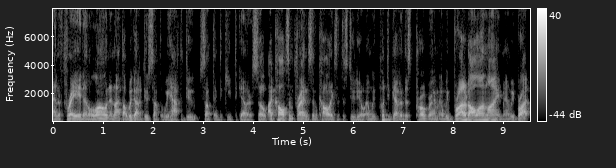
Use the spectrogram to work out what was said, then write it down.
and afraid and alone. And I thought we got to do something. We have to do something to keep together. So I called some friends and colleagues at the studio and we put together this program and we brought it all online, man. We brought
